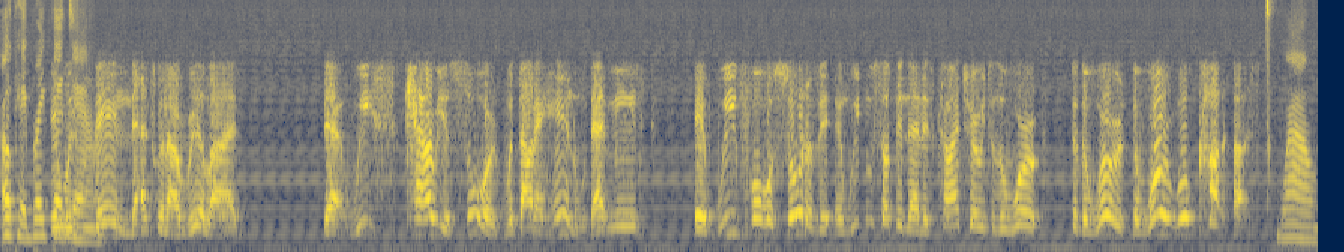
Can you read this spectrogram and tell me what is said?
Okay, break that It was down. then that's when I realized that we carry a sword without a handle. That means if we fall short of it and we do something that is contrary to the word to the word, the word will cut us. Wow.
